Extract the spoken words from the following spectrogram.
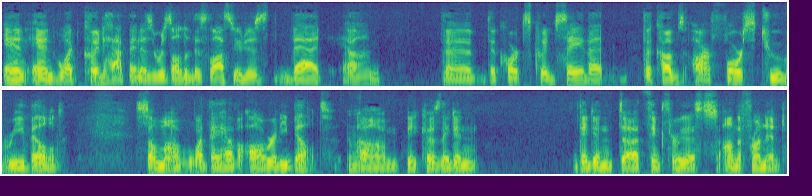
and and what could happen as a result of this lawsuit is that um, the the courts could say that the Cubs are forced to rebuild some of what they have already built um, because they didn't they didn't uh, think through this on the front end.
